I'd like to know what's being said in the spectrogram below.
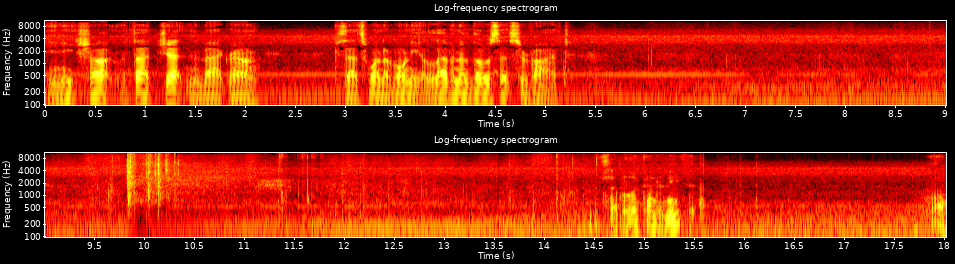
Unique shot with that jet in the background because that's one of only 11 of those that survived. Let's have a look underneath it. Huh.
